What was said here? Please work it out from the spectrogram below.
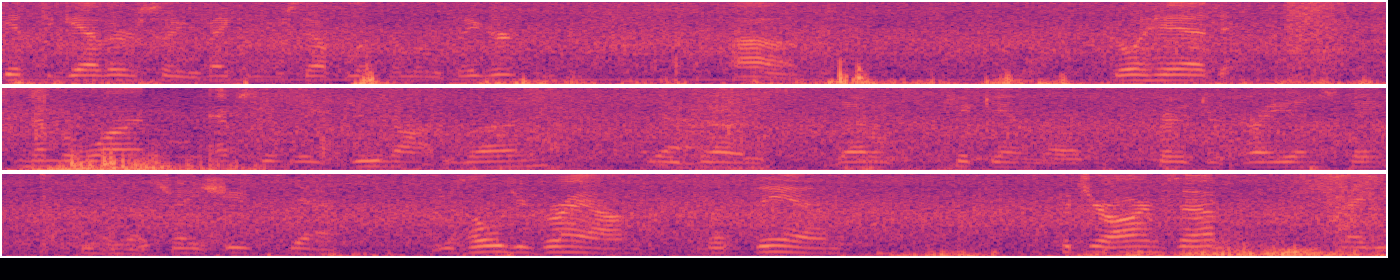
get together, so you're making yourself look a little bigger. Uh, go ahead. Number one, absolutely do not run because that'll kick in the predator prey instinct and they'll chase you. Yeah. You hold your ground, but then put your arms up, maybe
